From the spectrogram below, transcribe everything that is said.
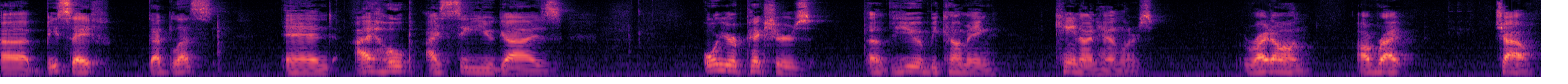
uh, be safe. God bless. And I hope I see you guys or your pictures of you becoming canine handlers. Right on. All right. Ciao.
